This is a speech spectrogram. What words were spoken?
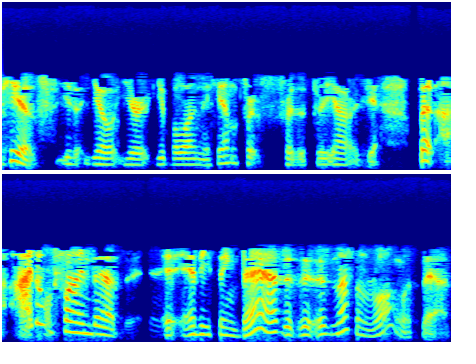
his. You know, you know, you're you belong to him for for the three hours. Yeah, but I I don't find that anything bad. There's nothing wrong with that.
